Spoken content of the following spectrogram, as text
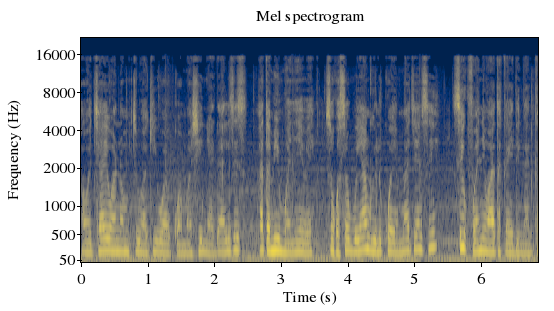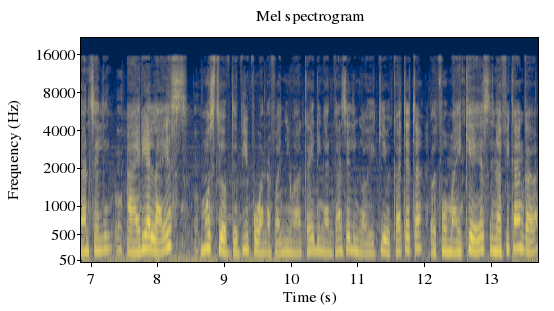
hawachai wana mtu akiwa kwa mashine ya dialysis hata mi mwenyewe. So kwa sababu yangu ilikuwa emergency si kufanyiwa hata guiding and counseling. I realize most of the people wanafanyiwa guiding and counseling wawekiwe catheter but for my case inafikanga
